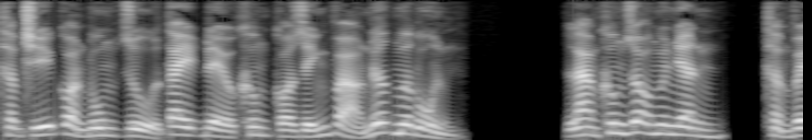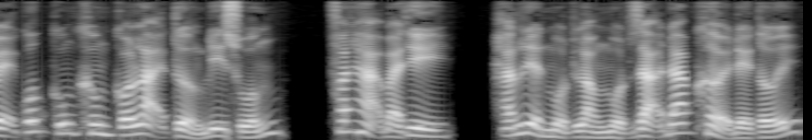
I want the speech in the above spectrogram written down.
thậm chí còn bung rủ tay đều không có dính vào nước mưa bùn. Làm không rõ nguyên nhân, thẩm vệ quốc cũng không có lại tưởng đi xuống, phát hạ bài thi, hắn liền một lòng một dạ đáp khởi để tới.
